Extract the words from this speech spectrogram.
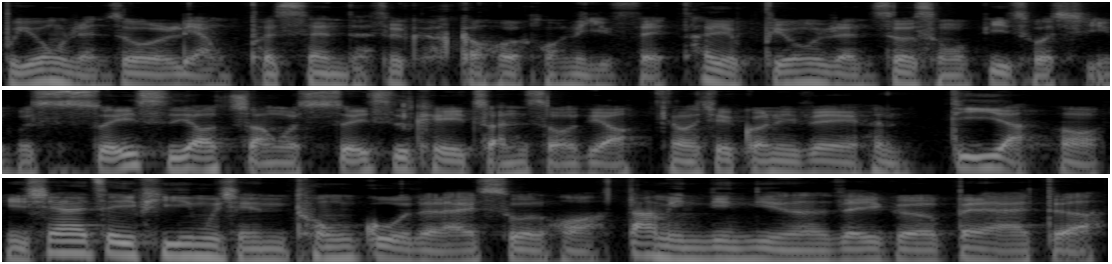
不用忍受两 percent 的这个高额管理费，他也不用忍受什么闭锁期，我随时要转，我随时可以转手掉，而且管理费很低啊。哦，以现在这一批目前通过的来说的话，大名鼎鼎的这个贝莱德，啊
